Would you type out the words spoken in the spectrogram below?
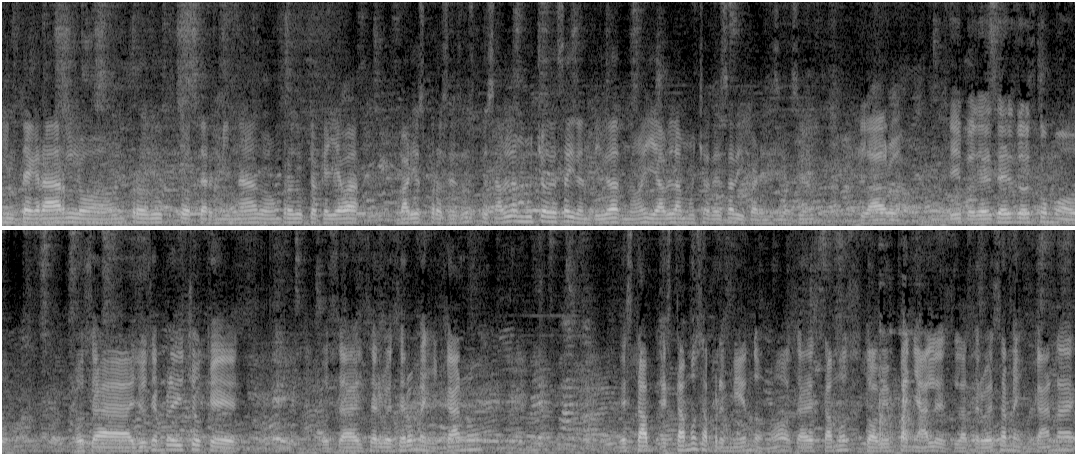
integrarlo a un producto terminado, a un producto que lleva varios procesos, pues habla mucho de esa identidad, ¿no? Y habla mucho de esa diferenciación. Claro, sí, pues es, eso es como, o sea, yo siempre he dicho que, o sea, el cervecero mexicano está, estamos aprendiendo, ¿no? O sea, estamos todavía en pañales, la cerveza mexicana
